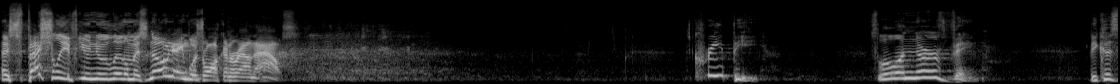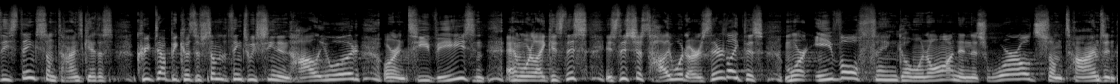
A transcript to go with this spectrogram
Especially if you knew Little Miss No Name was walking around the house. Creepy. It's a little unnerving because these things sometimes get us creeped out because of some of the things we've seen in Hollywood or in TVs. And, and we're like, is this, is this just Hollywood? Or is there like this more evil thing going on in this world sometimes? And,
